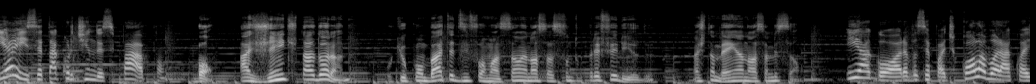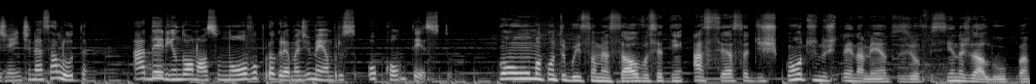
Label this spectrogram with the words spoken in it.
E aí, você tá curtindo esse papo? Bom, a gente tá adorando, porque o combate à desinformação é nosso assunto preferido mas também a nossa missão. E agora você pode colaborar com a gente nessa luta aderindo ao nosso novo programa de membros, o Contexto. Com uma contribuição mensal, você tem acesso a descontos nos treinamentos e oficinas da Lupa,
